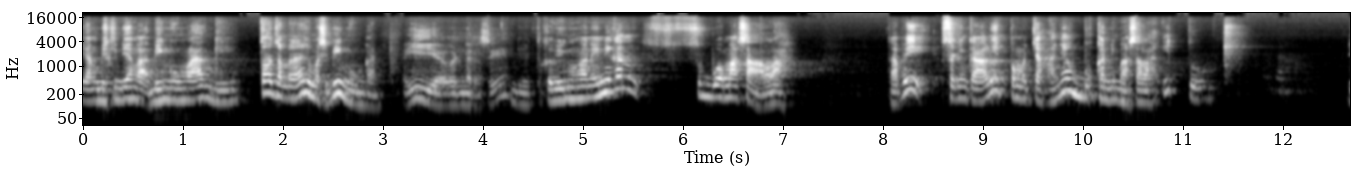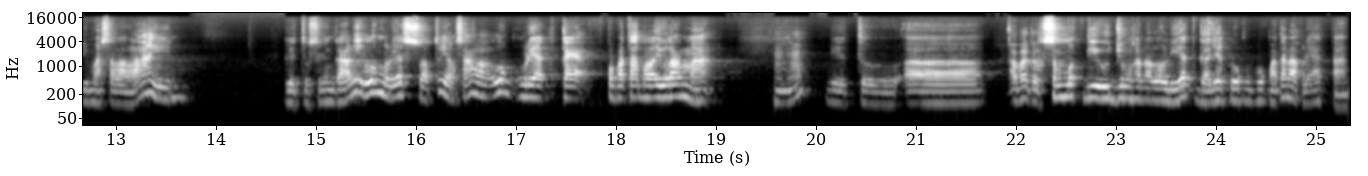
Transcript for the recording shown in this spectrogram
Yang bikin dia nggak bingung lagi. Toh sampai sekarang juga masih bingung kan. Iya bener sih. Gitu. Kebingungan ini kan sebuah masalah. Tapi sering kali pemecahannya bukan di masalah itu. Di masalah lain. Gitu. Seringkali lo ngelihat sesuatu yang salah. Lo ngelihat kayak pepatah Melayu lama. Mhm. Gitu. Eh Apa tuh? semut di ujung sana lo lihat, gajah peluk-peluk mata nggak kelihatan.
